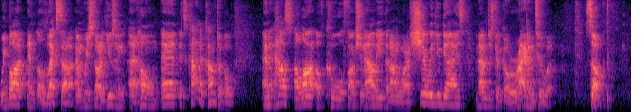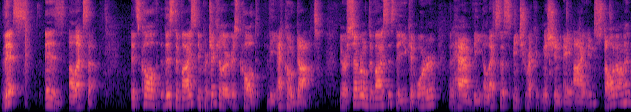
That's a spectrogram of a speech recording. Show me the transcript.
We bought an Alexa and we started using it at home and it's kind of comfortable. And it has a lot of cool functionality that I want to share with you guys and I'm just going to go right into it. So, this is Alexa. It's called, this device in particular is called the Echo Dot. There are several devices that you can order that have the Alexa speech recognition AI installed on it,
